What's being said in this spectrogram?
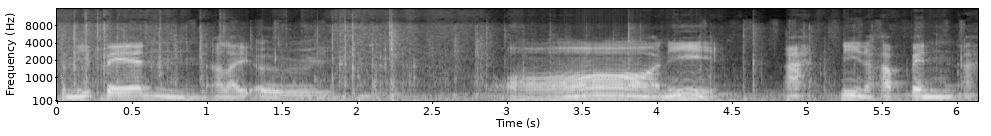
ตัวนี้เป็นอะไรเอ่ย อ๋อ นี่ อะ นี่นะครับ เป็น อะ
